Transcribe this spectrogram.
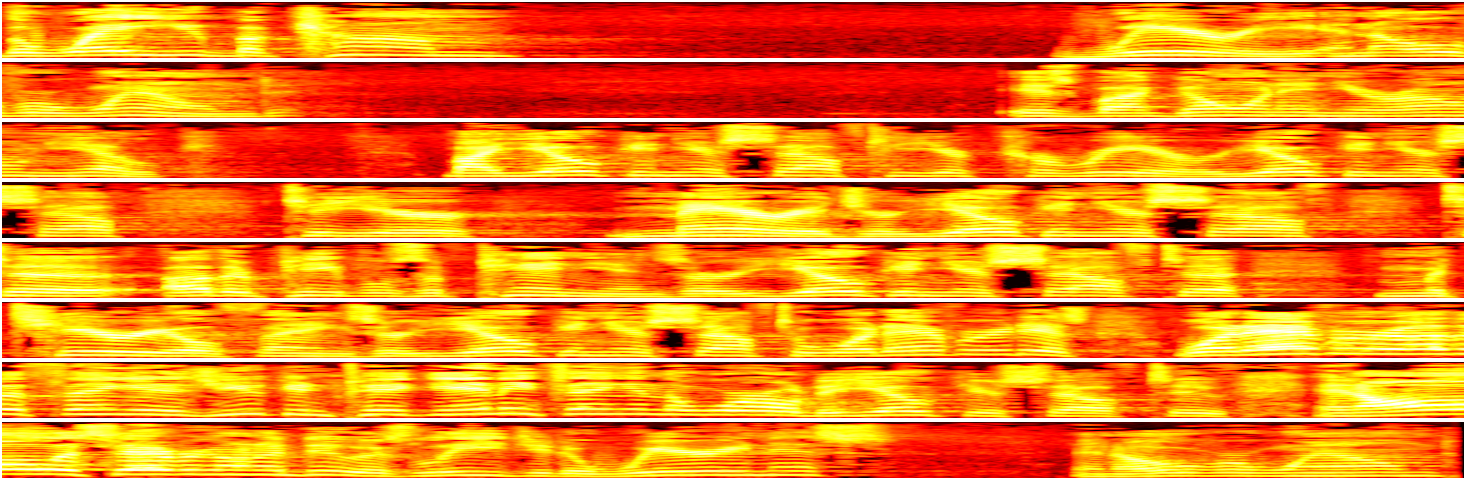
The way you become weary and overwhelmed is by going in your own yoke, by yoking yourself to your career, yoking yourself to your marriage, or yoking yourself to other people's opinions, or yoking yourself to material things or yoking yourself to whatever it is. Whatever other thing it is, you can pick anything in the world to yoke yourself to. And all it's ever going to do is lead you to weariness and overwhelmed.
